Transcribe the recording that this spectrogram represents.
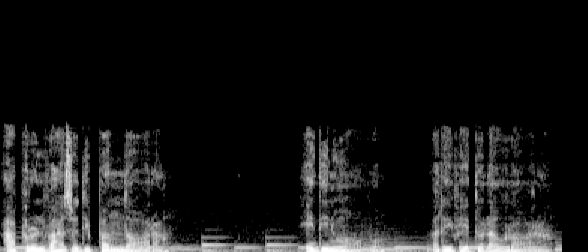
Apro il vaso di Pandora e di nuovo rivedo l'aurora.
